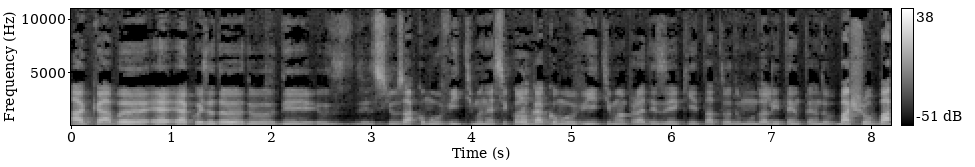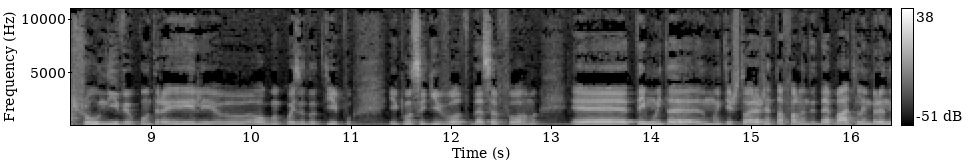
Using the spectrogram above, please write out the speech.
acaba é, é a coisa do, do de, de, se usar como vítima, né? Se colocar uhum. como vítima para dizer que está todo mundo ali tentando, baixou, baixou o nível contra ele ou alguma coisa do tipo e conseguir voto dessa forma. É, tem muita, muita história, a gente está falando de debate, lembrando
